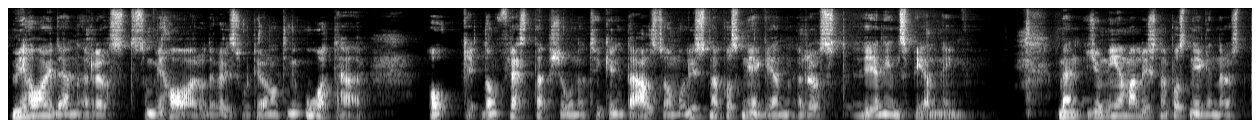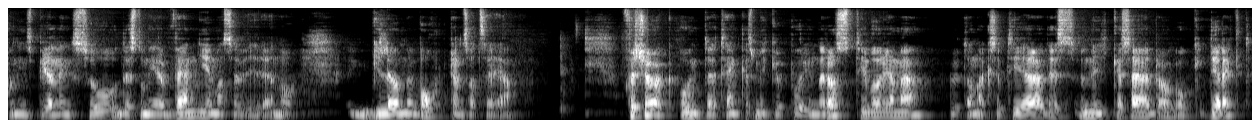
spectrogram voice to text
Vi har ju den röst som vi har och det är väldigt svårt att göra någonting åt det här. Och de flesta personer tycker inte alls om att lyssna på sin egen röst i en inspelning. Men ju mer man lyssnar på sin egen röst på en inspelning så desto mer vänjer man sig vid den och glömmer bort den så att säga. Försök att inte tänka så mycket på din röst till att börja med utan acceptera dess unika särdrag och dialekt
